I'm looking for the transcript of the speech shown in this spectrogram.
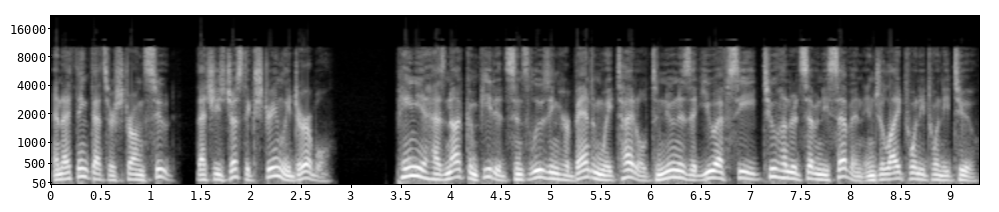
and I think that's her strong suit, that she's just extremely durable. Peña has not competed since losing her bantamweight title to Nunes at UFC 277 in July 2022.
